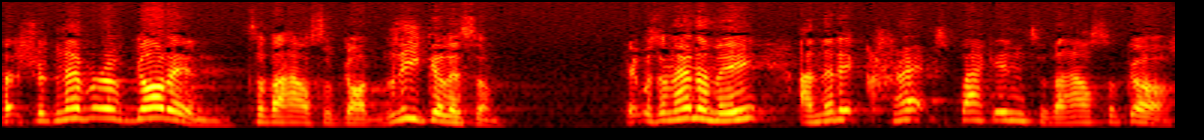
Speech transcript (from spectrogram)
that should never have got in to the house of God. Legalism. It was an enemy and then it crept back into the house of God.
